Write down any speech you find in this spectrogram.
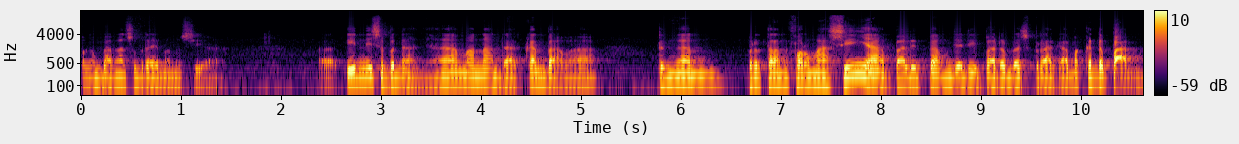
pengembangan sumber daya manusia. Eh, ini sebenarnya menandakan bahwa dengan bertransformasinya Balitbang menjadi badan moderasi beragama ke depan,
